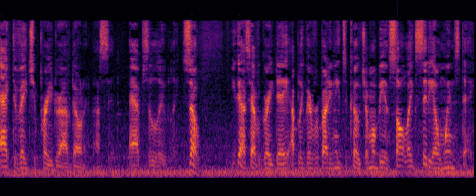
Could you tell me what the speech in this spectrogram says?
activate your prey drive, don't it? I said, absolutely. So You guys have a great day. I believe everybody needs a coach. I'm going to be in Salt Lake City on Wednesday.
